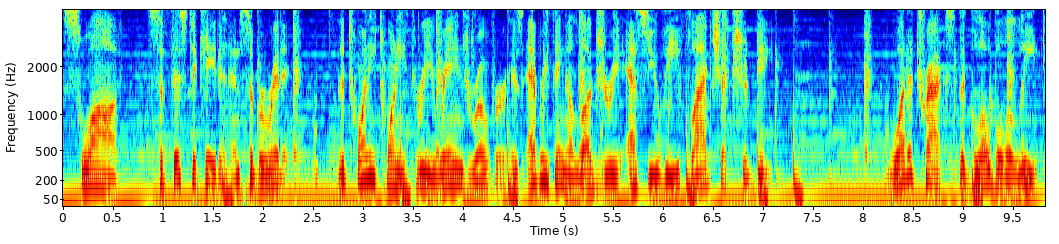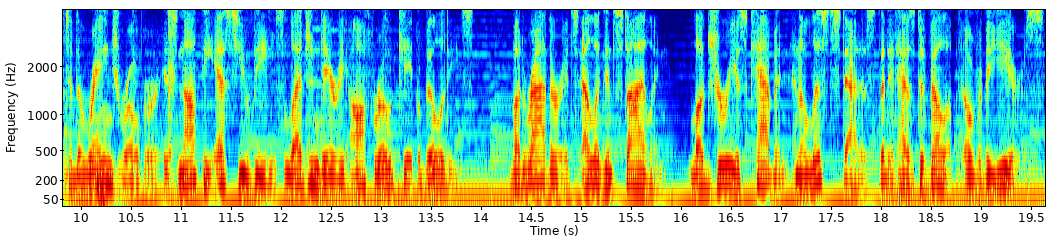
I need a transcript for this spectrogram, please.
Suave, sophisticated and sybaritic, the 2023 Range Rover is everything a luxury SUV flagship should be. What attracts the global elite to the Range Rover is not the SUV's legendary off-road capabilities, but rather its elegant styling, luxurious cabin and a list status that it has developed over the years.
